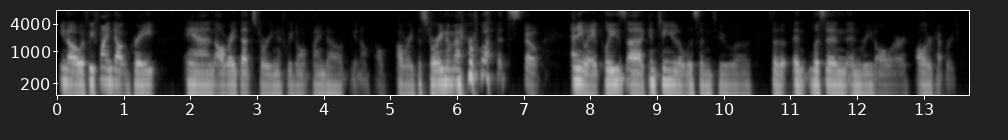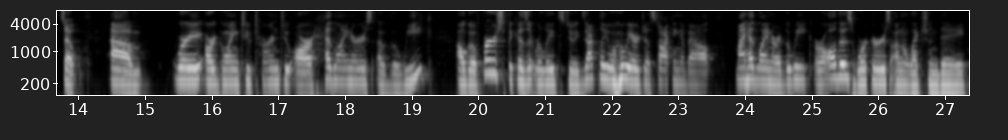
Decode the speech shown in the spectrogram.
you know, if we find out, great. And I'll write that story. And if we don't find out, you know, I'll, I'll write the story no matter what. So anyway, please uh, continue to listen to, uh, to and listen and read all our, all our coverage. So, um, we are going to turn to our headliners of the week. I'll go first because it relates to exactly what we were just talking about. My headliner of the week are all those workers on election day.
